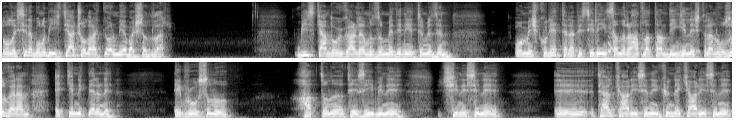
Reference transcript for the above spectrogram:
Dolayısıyla bunu bir ihtiyaç olarak görmeye başladılar. Biz kendi uygarlığımızın, medeniyetimizin o meşguliyet terapisiyle insanı rahatlatan, dinginleştiren, huzur veren etkinliklerini, ebrusunu, hattını, tezhibini, çinisini, e, tel karisini, künde karisini,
